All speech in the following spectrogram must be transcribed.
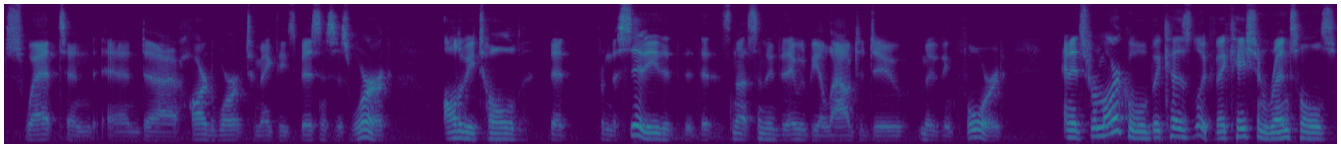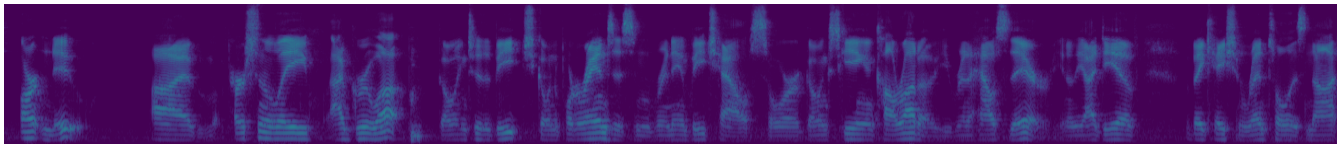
sweat and and uh, hard work to make these businesses work, all to be told that from the city that, that, it's not something that they would be allowed to do moving forward. And it's remarkable because look, vacation rentals aren't new. Uh, personally, I grew up going to the beach, going to Port Aransas and renting a beach house, or going skiing in Colorado. You rent a house there. You know, the idea of a vacation rental is not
